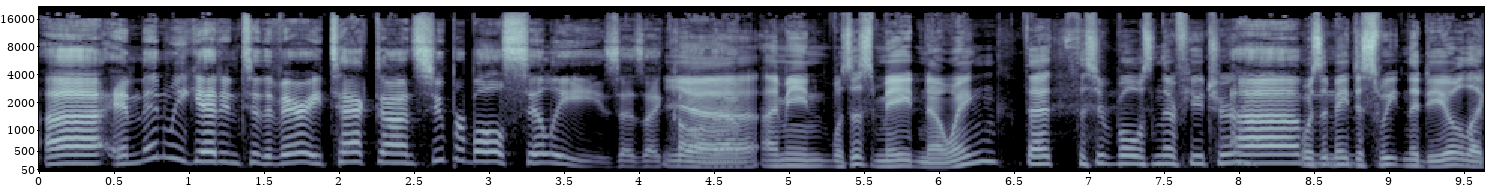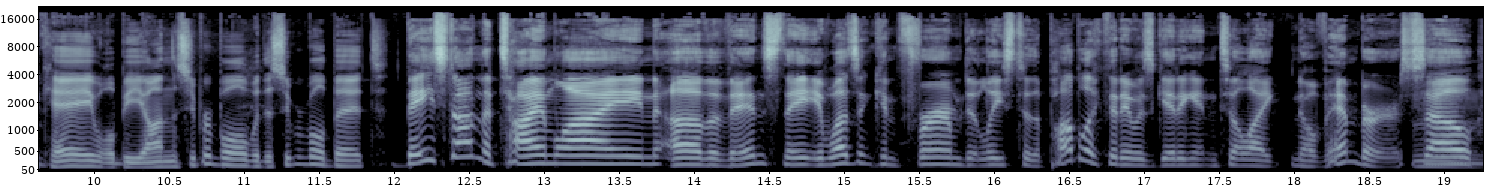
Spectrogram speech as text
Uh, and then we get into the very tacked on Super Bowl sillies, as I call yeah, them. I mean, was this made knowing that the Super Bowl was in their future? was it made to sweeten the deal? Like, hey, we'll be on the Super Bowl with the Super Bowl bit. Based on the timeline of events, they it wasn't confirmed, at least to the public, that it was getting it until like November. So, Mm.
